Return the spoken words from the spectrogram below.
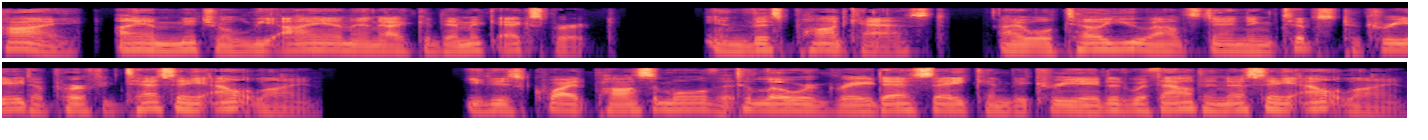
Hi, I am Mitchell Lee. I am an academic expert. In this podcast, I will tell you outstanding tips to create a perfect essay outline. It is quite possible that a lower grade essay can be created without an essay outline.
